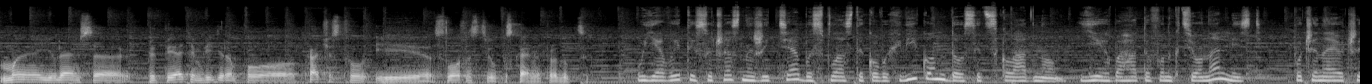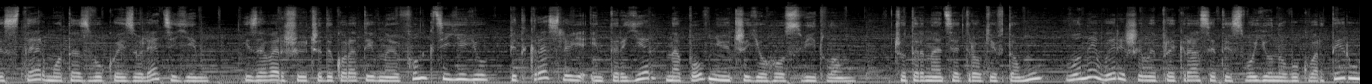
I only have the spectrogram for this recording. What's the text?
Мы являемся предприятием лидером по качеству и сложности выпускаемой продукции. Уявити сучасне життя без пластикових вікон досить складно. Їх багатофункціональність, починаючи з термо та звукоізоляції і завершуючи декоративною функцією, підкреслює інтер'єр, наповнюючи його світлом. 14 років тому вони вирішили прикрасити свою нову квартиру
